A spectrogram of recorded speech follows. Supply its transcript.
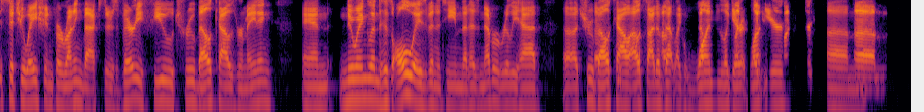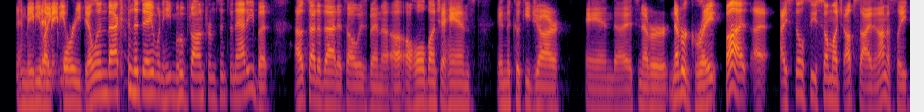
situation for running backs. There's very few true bell cows remaining, and New England has always been a team that has never really had a true bell cow outside of that like one LeGarrette Blunt year. Um, um, and maybe and like maybe, Corey Dillon back in the day when he moved on from Cincinnati, but outside of that, it's always been a, a whole bunch of hands in the cookie jar and uh, it's never never great, but I, I still see so much upside. And honestly,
